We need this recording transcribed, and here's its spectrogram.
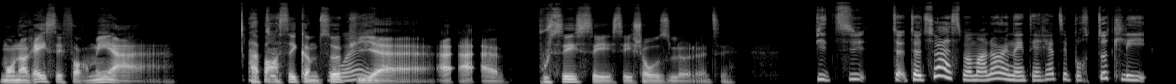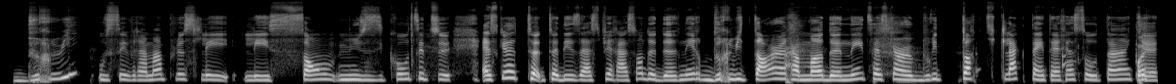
mon oreille s'est formée à, à, À tout- penser comme ça, Ouais. puis à, à- à- à pousser ces, ces choses-là. là. Puis tu t'as-tu à ce moment-là un intérêt pour tous les bruits ou c'est vraiment plus les, les sons musicaux? Tu Est-ce que tu as, des aspirations de devenir bruiteur à un moment donné? Tu sais, Est-ce qu'un bruit de porte qui claque t'intéresse autant Pas que.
